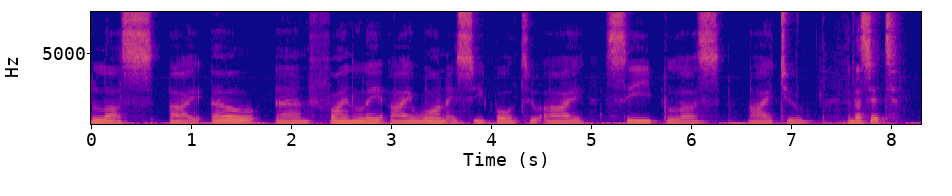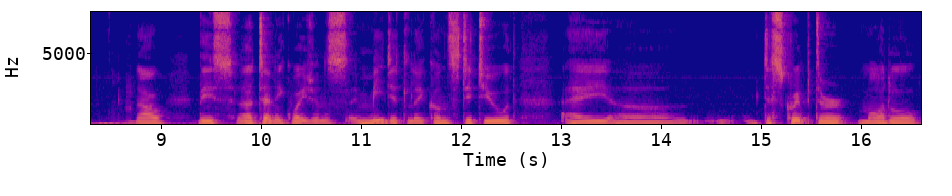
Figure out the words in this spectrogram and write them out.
plus il and finally i1 is equal to ic plus i2 and that's it now these uh, 10 equations immediately constitute a uh, descriptor model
